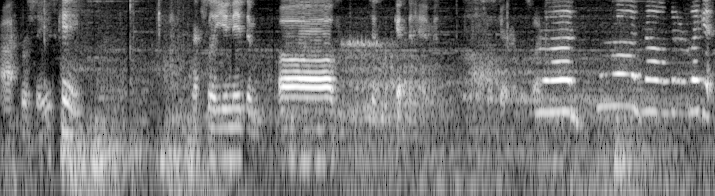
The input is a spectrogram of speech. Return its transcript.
Accuracy is key. Actually, you need them. Um, just get the hammer. Let's just get around this way. Run! Run! No, I'm gonna leg it.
